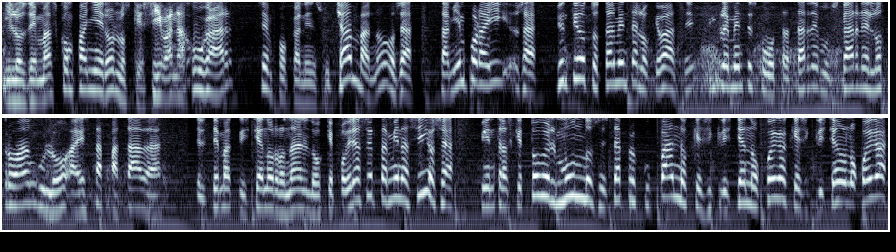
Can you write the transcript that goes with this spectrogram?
y los demás compañeros, los que sí van a jugar, se enfocan en su chamba, ¿no? O sea, también por ahí, o sea, yo entiendo totalmente a lo que vas, ¿eh? Simplemente es como tratar de buscarle el otro ángulo a esta patada del tema Cristiano Ronaldo, que podría ser también así, o sea, mientras que todo el mundo se está preocupando que si Cristiano juega, que si Cristiano no juega,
